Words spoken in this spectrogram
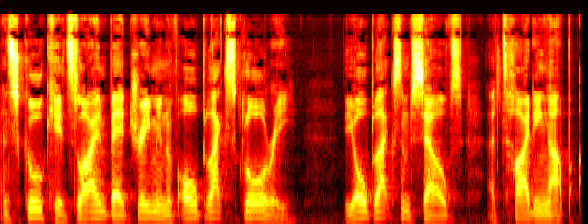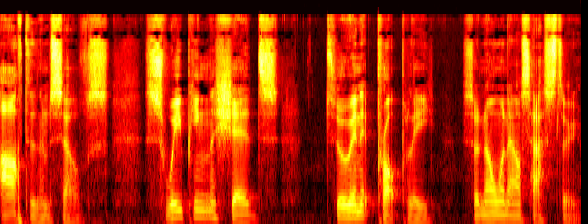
and school kids lie in bed dreaming of All Blacks glory, the All Blacks themselves are tidying up after themselves, sweeping the sheds, doing it properly so no one else has to.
